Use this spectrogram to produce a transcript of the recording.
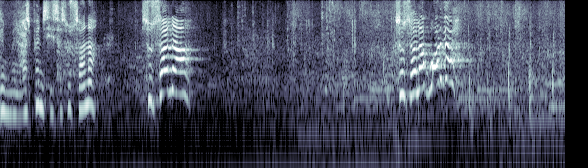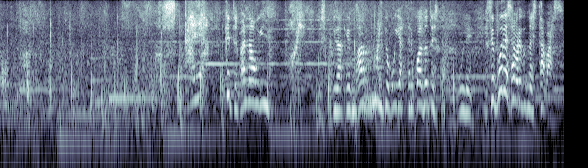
Que me aspen si esa Susana. ¡Susana! ¡Susana, guarda! ¡Calla! ¡Que te van a oír! Ay, descuida qué yo voy a hacer cuando te estrangule. ¿Se puede saber dónde estabas?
